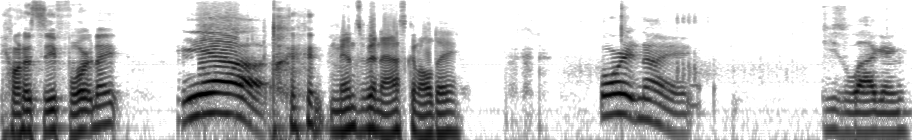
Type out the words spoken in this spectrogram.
You want to see Fortnite? Yeah. Man's been asking all day. Fortnite. He's lagging.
